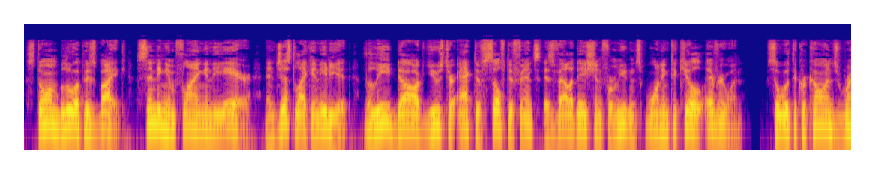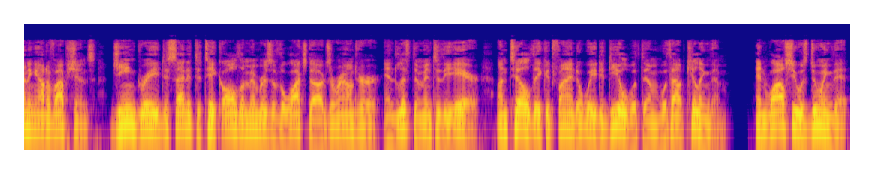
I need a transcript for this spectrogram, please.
Storm blew up his bike, sending him flying in the air, and just like an idiot, the lead dog used her act of self-defense as validation for mutants wanting to kill everyone. So with the Krakoans running out of options, Jean Grey decided to take all the members of the watchdogs around her and lift them into the air until they could find a way to deal with them without killing them. And while she was doing that,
